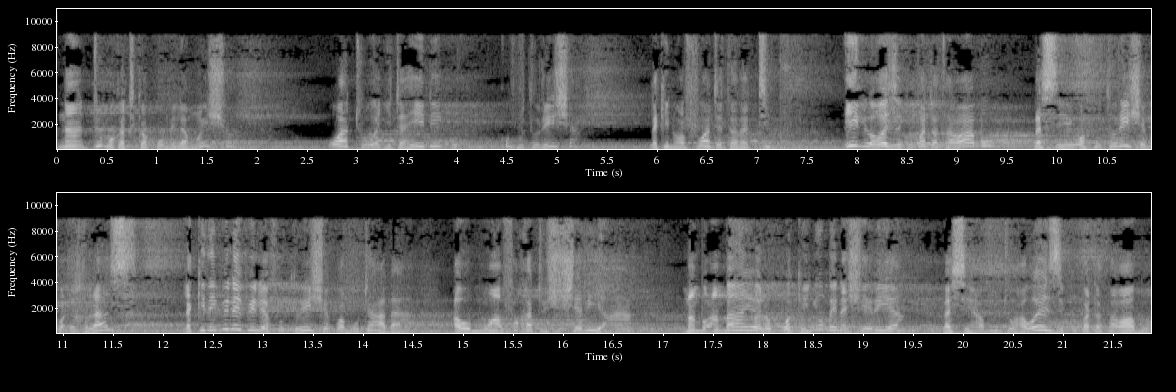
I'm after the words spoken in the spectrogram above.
na tumo katika kumi la mwisho. Watu wajitahidi kufuturisha lakini wafuate taratibu. Ili waweze kupata thawabu basi wafuturishe kwa ikhlas lakini vile vile wafuturishe kwa mutaba au muwafaqatu sharia. Mambo ambayo yalikuwa kinyume na sheria basi mtu hawezi kupata thawabu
